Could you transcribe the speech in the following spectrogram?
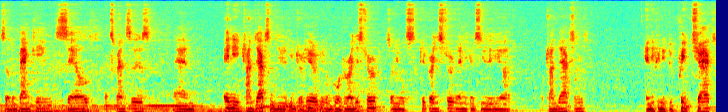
So the banking sales expenses and any transactions you enter here it will go to register. So you will click register then you can see the uh, transactions and if you need to print checks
